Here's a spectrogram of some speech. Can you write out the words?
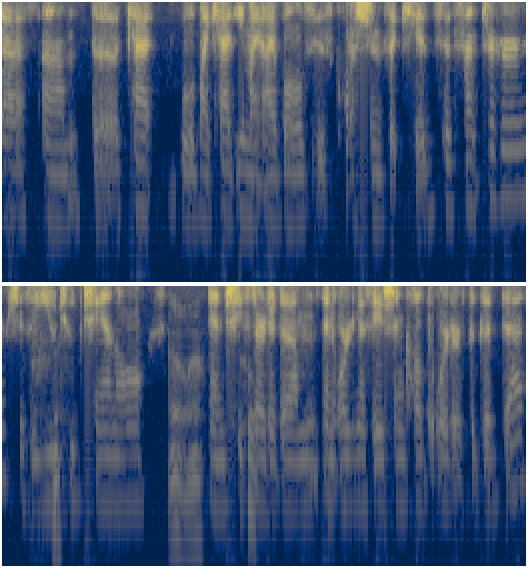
death. Um, the cat, well, my cat eat my eyeballs is questions that kids have sent to her. She's a YouTube channel, Oh wow. and she Cool. started um, an organization called the Order of the Good Death.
